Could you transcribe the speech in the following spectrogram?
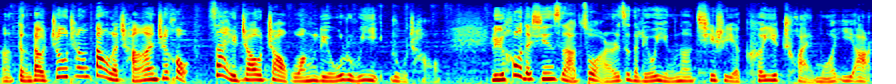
嗯，等到周昌到了长安之后，再招赵王刘如意入朝。吕后的心思啊，做儿子的刘盈呢，其实也可以揣摩一二。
